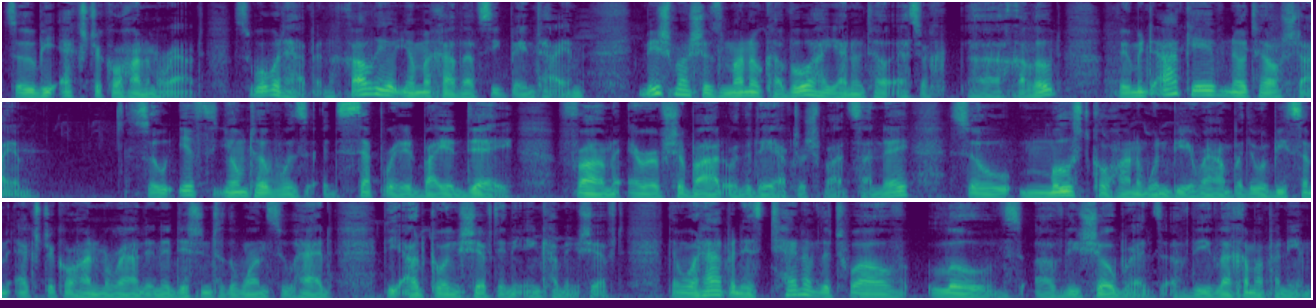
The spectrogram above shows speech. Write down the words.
So there would be extra Kohanim around. So what would happen? So if Yom Tov was separated by a day from Erev Shabbat or the day after Shabbat Sunday, so most Kohanim wouldn't be around, but there would be some extra Kohanim around in addition to the ones who had the outgoing shift and the incoming shift. Then what happened is 10 of the 12 loaves of the showbreads, of the Lechem Apanim,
